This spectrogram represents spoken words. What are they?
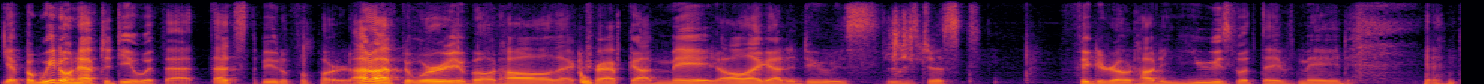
Yeah, but we don't have to deal with that. That's the beautiful part. I don't have to worry about how that crap got made. All I got to do is is just figure out how to use what they've made. and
